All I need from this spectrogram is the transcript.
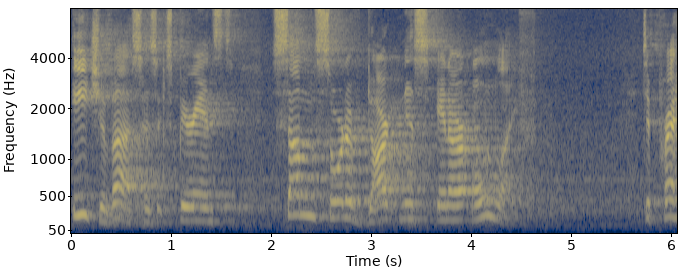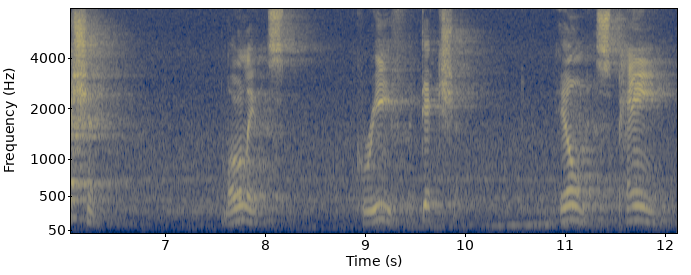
each of us has experienced some sort of darkness in our own life depression, loneliness, grief, addiction, illness, pain,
